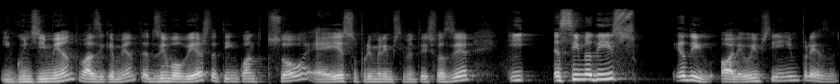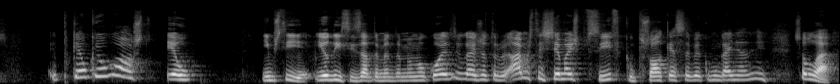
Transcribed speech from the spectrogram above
em conhecimento, basicamente, a desenvolver-te a ti enquanto pessoa. É esse o primeiro investimento que tens de fazer. E, acima disso, eu digo, olha, eu investi em empresas. Porque é o que eu gosto. Eu investia. E eu disse exatamente a mesma coisa e o gajo outra vez, ah, mas tens de ser mais específico, o pessoal quer saber como ganhar dinheiro. Sabe lá,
